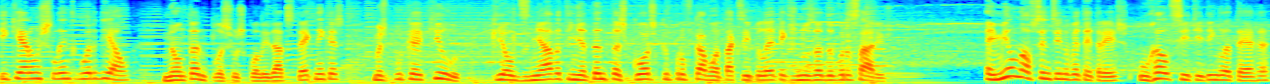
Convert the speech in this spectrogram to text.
e que era um excelente guardião. Não tanto pelas suas qualidades técnicas, mas porque aquilo que ele desenhava tinha tantas cores que provocavam ataques epiléticos nos adversários. Em 1993, o Hull City de Inglaterra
